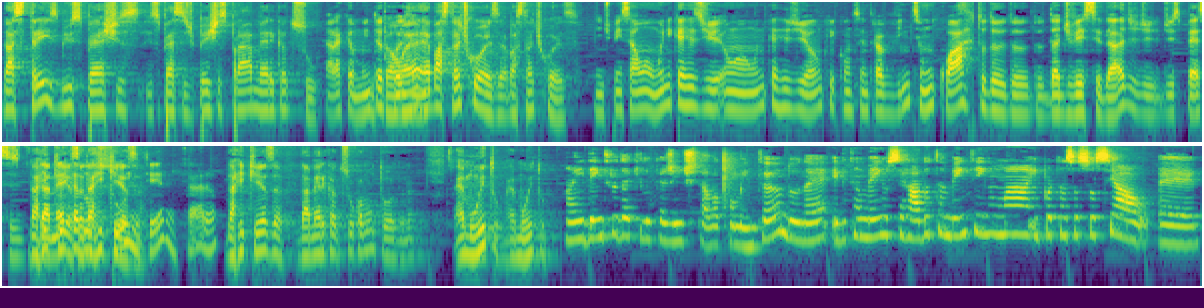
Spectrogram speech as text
das 3 mil espécies, espécies de peixes para a América do Sul. Caraca, é muita então coisa. é, né? é bastante coisa, é bastante coisa. A gente pensar uma única, regi uma única região que concentra 20, um quarto do, do- do- da diversidade de, de espécies Da da, América riqueza, do da Sul riqueza. inteira. Caramba. Da riqueza da América do Sul como um todo, né? É muito, é muito. Aí dentro daquilo que a gente estava comentando, né, ele também, o cerrado também tem uma importância social. É,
